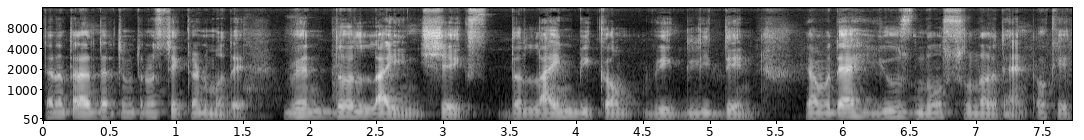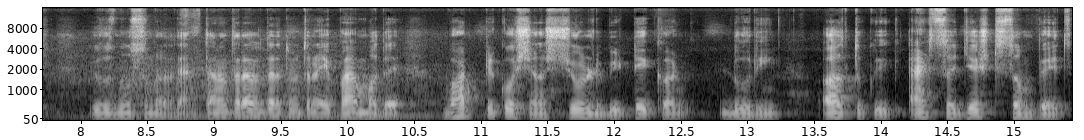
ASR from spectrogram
त्यानंतर विद्यार्थी मित्रांनो सेकंडमध्ये when the line shakes the line become wiggly then यामध्ये आहे use no sooner than okay use no sooner than त्यानंतर विद्यार्थी मित्रांनो एफ आयमध्ये what precautions should be taken during earthquake and suggest some ways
